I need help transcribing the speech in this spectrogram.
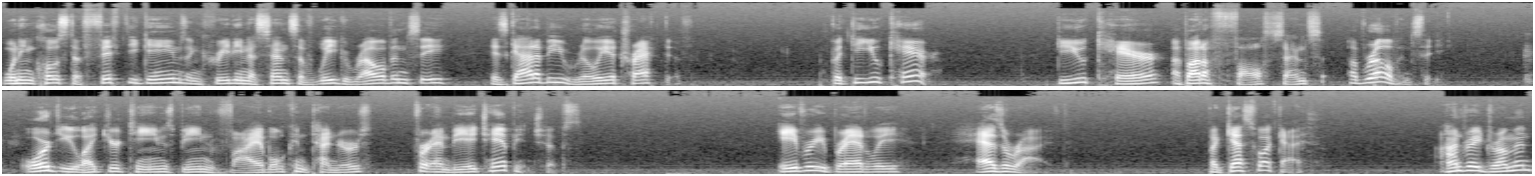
winning close to 50 games and creating a sense of league relevancy has got to be really attractive. But do you care? Do you care about a false sense of relevancy? Or do you like your teams being viable contenders for NBA championships? Avery Bradley has arrived. But guess what, guys? Andre Drummond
